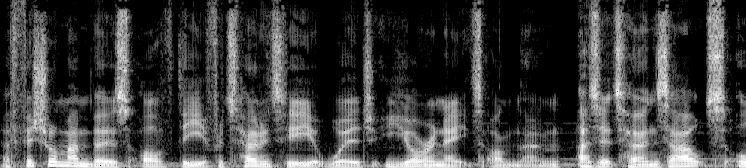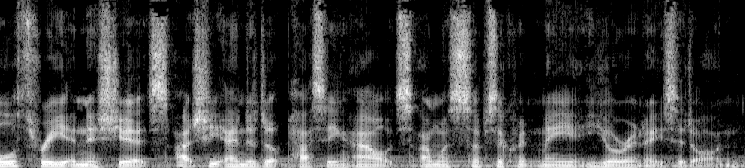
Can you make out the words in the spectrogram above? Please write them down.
official members of the fraternity would urinate on them. As it turns out, all three initiates actually ended up passing out and were subsequently urinated on.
